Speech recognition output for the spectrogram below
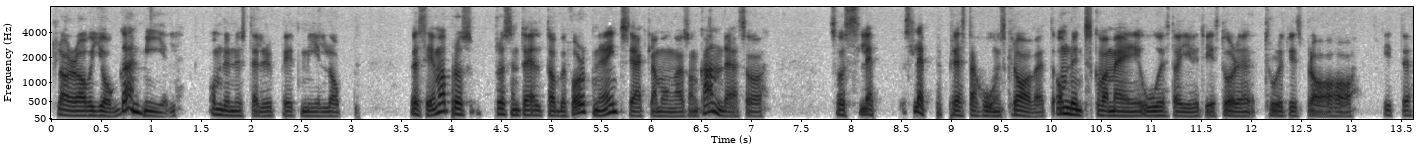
klarar av att jogga en mil. Om du nu ställer upp i ett millopp. För ser man procentuellt av befolkningen, det är inte så jäkla många som kan det, så, så släpp, släpp prestationskravet. Om du inte ska vara med i OS då givetvis, då är det troligtvis bra att ha lite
